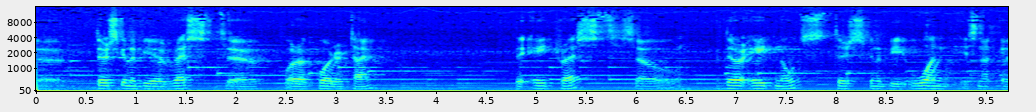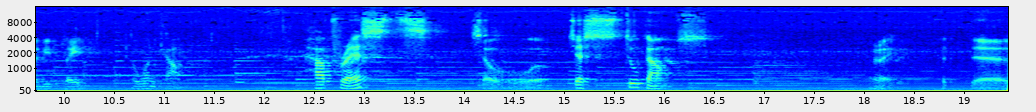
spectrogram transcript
uh, there's gonna be a rest uh, for a quarter time. The eight rest. So if there are eight notes, there's going to be one is not going to be played, the one count. Half rests, so just two counts, right? But uh,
